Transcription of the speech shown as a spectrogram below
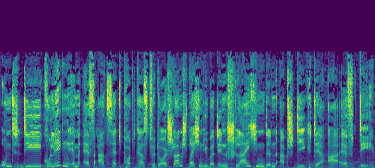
Und die Kollegen im FAZ-Podcast für Deutschland sprechen über den schleichenden Abstieg der AfD.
